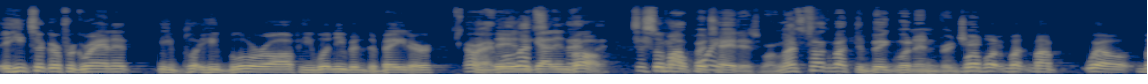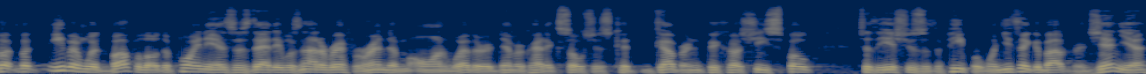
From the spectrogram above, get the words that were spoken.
He took her for granted. He, he blew her off. He wouldn't even debate her. All right. and then well, he got involved. It's a So my small point- potatoes one. Let's talk about the big one in Virginia. well, but, but my, well, but but even with Buffalo, the point is is that it was not a referendum on whether a Democratic socialist could govern because she spoke to the issues of the people. When you think about Virginia,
